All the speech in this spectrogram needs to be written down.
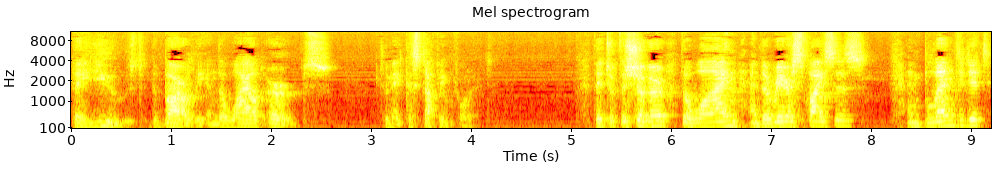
They used the barley and the wild herbs to make a stuffing for it. They took the sugar, the wine, and the rare spices and blended it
